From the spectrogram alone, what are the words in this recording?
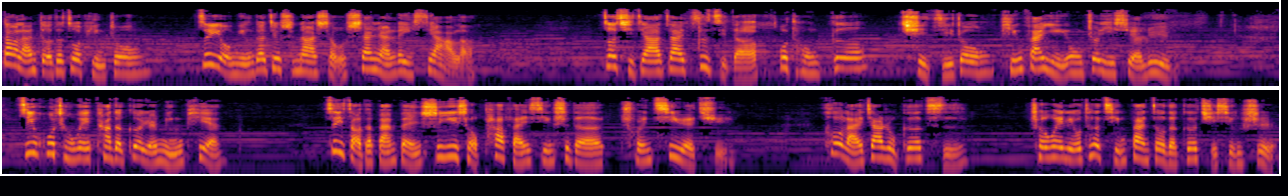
道兰德的作品中最有名的就是那首《潸然泪下》了。作曲家在自己的不同歌。曲集中频繁引用这一旋律，几乎成为他的个人名片。最早的版本是一首帕凡形式的纯器乐曲，后来加入歌词，成为刘特琴伴奏的歌曲形式。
